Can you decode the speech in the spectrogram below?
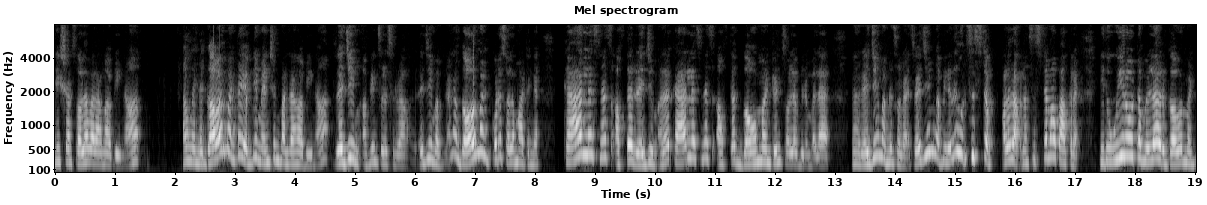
தீஷா சொல்ல வராங்க அப்படின்னா அவங்க இந்த கவர்மெண்ட்டை எப்படி மென்ஷன் பண்றாங்க அப்படின்னா ரெஜிம் அப்படின்னு சொல்லி சொல்றாங்க. ரெஜிம் அப்படின்னா நான் கவர்மெண்ட் கூட சொல்ல மாட்டேங்க. கேர்லெஸ்னஸ் ஆஃப் த ரெஜிம் அதாவது கேர்லெஸ்னஸ் ஆஃப் த கவர்மெண்ட்னு சொல்ல விரும்பல. நான் ரெஜிம் அப்படின்னு சொல்றேன். ரெஜிம் அப்படிங்கிறது ஒரு சிஸ்டம் அவ்வளவுதான். நான் சிஸ்டமா பாக்குறேன் இது உயிரோட்டம் உள்ள ஒரு கவர்மெண்ட்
